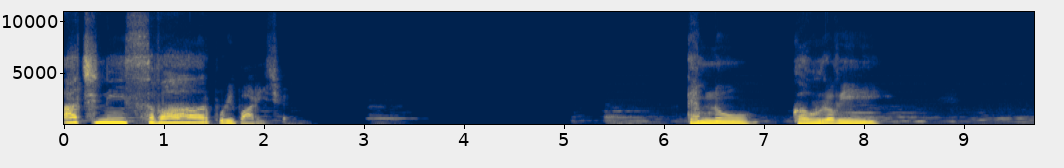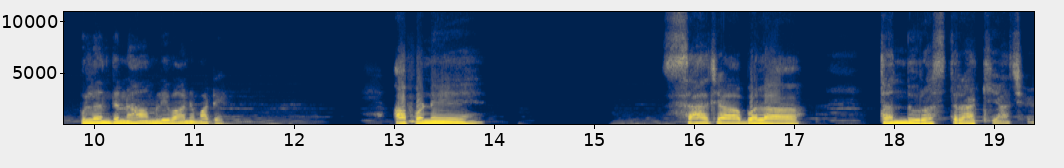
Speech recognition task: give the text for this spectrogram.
આજની સવાર પૂરી પાડી છે. તેમનું ગૌરવી બુલંદ નામ લેવાને માટે આપણને સાજા, ભલા, તંદુરસ્ત રાખ્યા છે.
